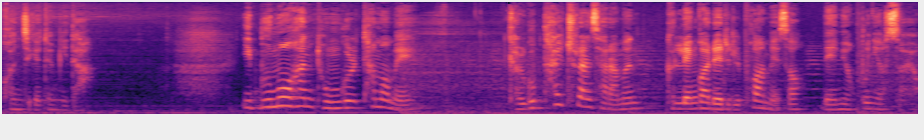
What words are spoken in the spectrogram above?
건지게 됩니다. 이 무모한 동굴 탐험에 결국 탈출한 사람은 글렌과 레리를 포함해서 4명 뿐이었어요.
